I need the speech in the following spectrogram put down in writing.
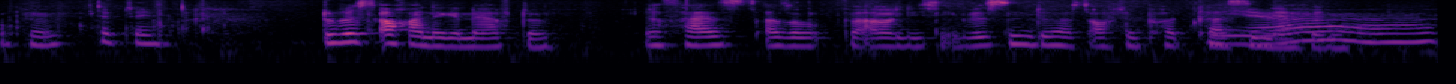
Okay. 17. Du bist auch eine Genervte. Das heißt, also für alle, die es nicht wissen, du hörst auch den Podcast Die Nervigen.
